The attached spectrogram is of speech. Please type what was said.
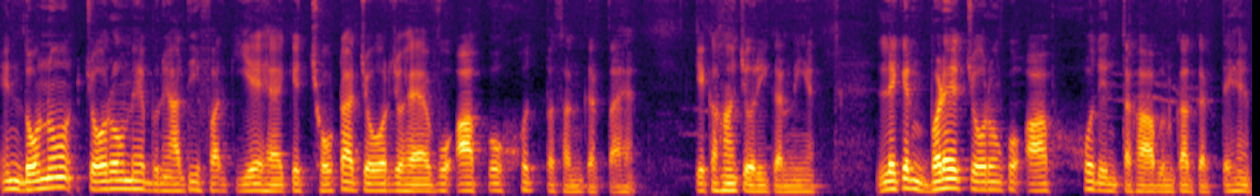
इन दोनों चोरों में बुनियादी फ़र्क ये है कि छोटा चोर जो है, वो आपको ख़ुद पसंद करता है कि कहाँ चोरी करनी है। लेकिन बड़े चोरों को आप ख़ुद इंतखब उनका करते हैं।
